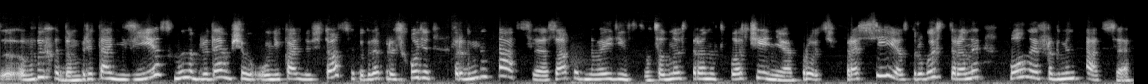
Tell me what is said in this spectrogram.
выходом Британии из ЕС мы наблюдаем вообще уникальную ситуацию, когда происходит фрагментация западного единства. С одной стороны, сплочение против России, а с другой стороны, полная фрагментация.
